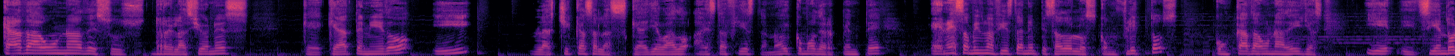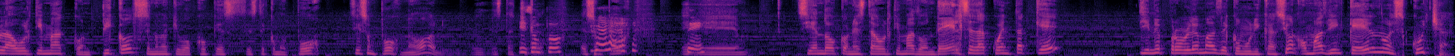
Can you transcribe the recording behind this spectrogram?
cada una de sus relaciones que ha tenido y las chicas a las que ha llevado a esta fiesta, ¿no? Y cómo de repente en esa misma fiesta han empezado los conflictos con cada una de ellas. Y, y siendo la última con Pickles, si no me equivoco, que es este como Pug. Sí, es un Pug, ¿no? Es un poco. es un Pug. Sí. Eh, siendo con esta última, donde él se da cuenta que tiene problemas de comunicación, o más bien que él no escucha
